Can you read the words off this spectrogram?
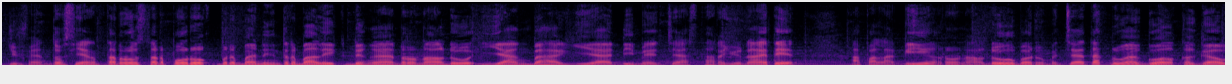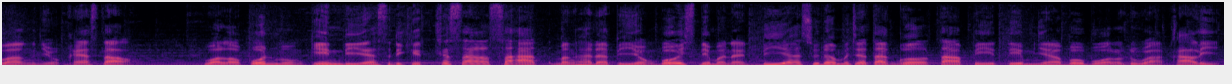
Juventus yang terus terpuruk berbanding terbalik dengan Ronaldo yang bahagia di Manchester United. Apalagi Ronaldo baru mencetak dua gol ke gawang Newcastle. Walaupun mungkin dia sedikit kesal saat menghadapi Young Boys di mana dia sudah mencetak gol tapi timnya bobol dua kali.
